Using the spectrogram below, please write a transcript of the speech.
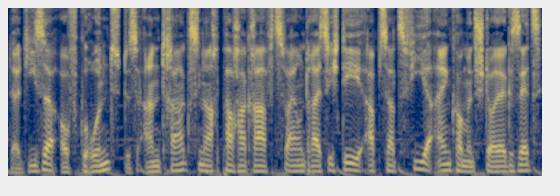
da dieser aufgrund des Antrags nach 32d Absatz 4 Einkommensteuergesetz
